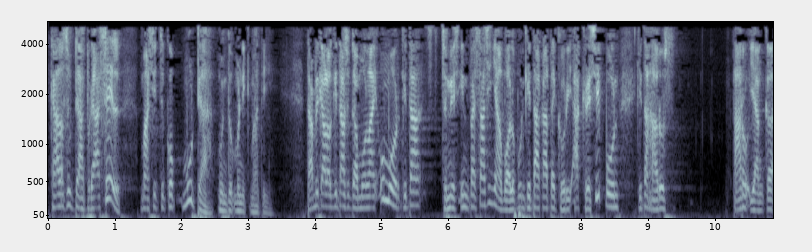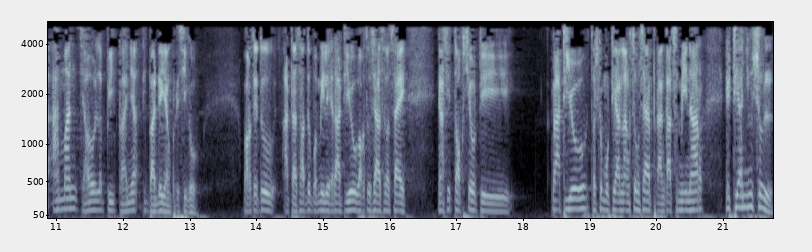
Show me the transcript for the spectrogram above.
Kalau sudah berhasil, masih cukup muda untuk menikmati. Tapi kalau kita sudah mulai umur, kita jenis investasinya, walaupun kita kategori agresif pun, kita harus taruh yang ke aman jauh lebih banyak dibanding yang berisiko. Waktu itu ada satu pemilik radio, waktu saya selesai ngasih talk show di radio, terus kemudian langsung saya berangkat seminar, eh dia nyusul.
